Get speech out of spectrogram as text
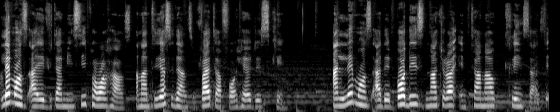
Lemons are a vitamin C powerhouse and antioxidants vital for healthy skin. And lemons are the body's natural internal cleansers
